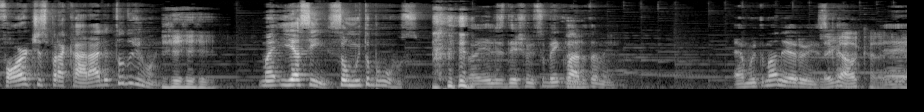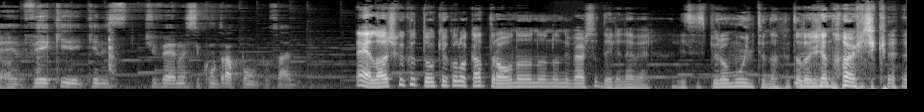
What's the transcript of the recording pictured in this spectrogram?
Fortes pra caralho, tudo de ruim. Mas, e assim, são muito burros. Eles deixam isso bem claro também. É muito maneiro isso. legal, cara. É, legal. ver que, que eles tiveram esse contraponto, sabe? É, lógico que o Tolkien ia colocar o Troll no, no- no universo dele, né, velho? Ele se inspirou muito na mitologia nórdica.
